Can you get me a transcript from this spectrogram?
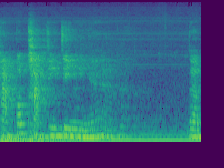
ผักก็ผักจริง ๆ อย่างเงี้ยค่ะแบบ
